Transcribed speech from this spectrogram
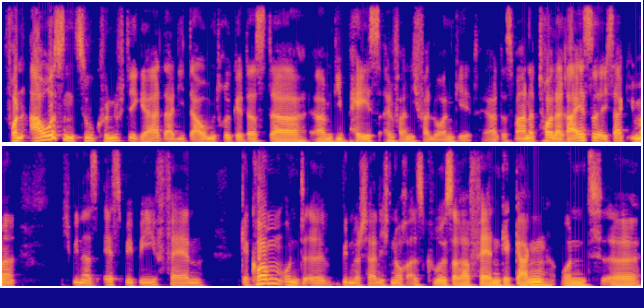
von außen zukünftig, ja, da die Daumen drücke, dass da ähm, die Pace einfach nicht verloren geht. Ja, das war eine tolle Reise. Ich sage immer, ich bin als SBB-Fan gekommen und äh, bin wahrscheinlich noch als größerer Fan gegangen und äh,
